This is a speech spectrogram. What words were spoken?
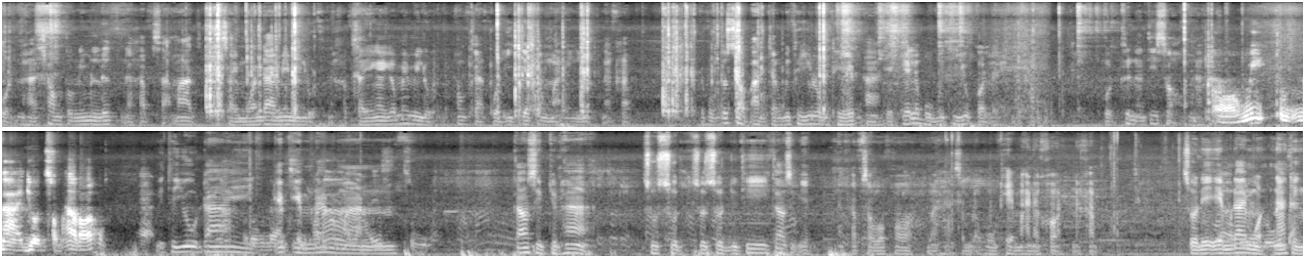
กดนะฮะช่องตรงนี้มันลึกนะครับ สามารถใส่ม้วนได้ไม่มีหลุดนะครับใส่ยังไงก็ไม่มีหลุดนอกจากกดอีเจ็ตลงมาอย่างนี้นะครับเดี๋ยวผมทดสอบอัดจากวิทยุลงเทปอ่าเดี๋ยวเทสระบบวิทยุก่อนเลยนะครับกดขึ้นอันที่สองนะครับของมิถุนายน2 5 6 วิทยุได้ FM ได้ประมาณ 90.5 สุดสุดสุดสุดๆอยู่ที่ 91 นะครับ สวพมาฮะสำหรับกรุงเทพมหานครนะครับ ส่วน AM ได้หมดนะ ถึง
